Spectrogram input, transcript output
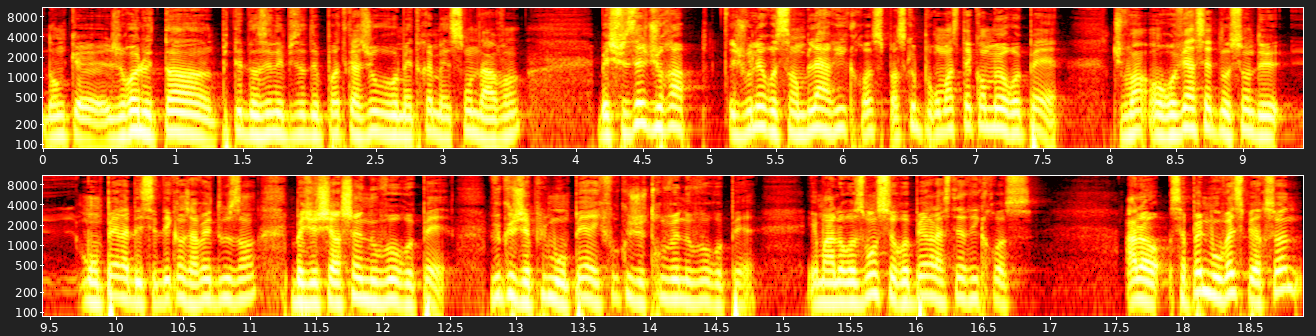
Donc, euh, j'aurai le temps, peut-être dans un épisode de podcast, je vous remettrai mes sons d'avant. Mais je faisais du rap. Je voulais ressembler à Rick Ross parce que pour moi, c'était comme un repère. Tu vois, on revient à cette notion de mon père a décédé quand j'avais 12 ans, ben je cherchais un nouveau repère. Vu que j'ai plus mon père, il faut que je trouve un nouveau repère. Et malheureusement, ce repère, là, c'était Rick. Alors, c'est pas une mauvaise personne,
